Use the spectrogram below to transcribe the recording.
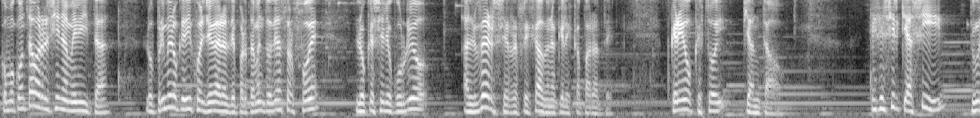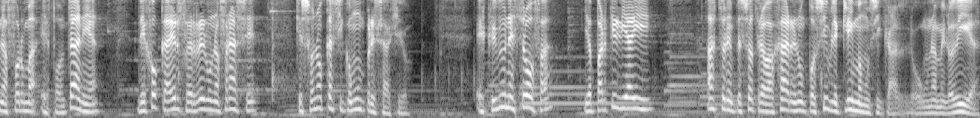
Como contaba recién Amelita, lo primero que dijo al llegar al departamento de Astor fue lo que se le ocurrió al verse reflejado en aquel escaparate. Creo que estoy piantado. Es decir, que así de una forma espontánea, dejó caer Ferrer una frase que sonó casi como un presagio. Escribió una estrofa y a partir de ahí Astor empezó a trabajar en un posible clima musical o una melodía.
